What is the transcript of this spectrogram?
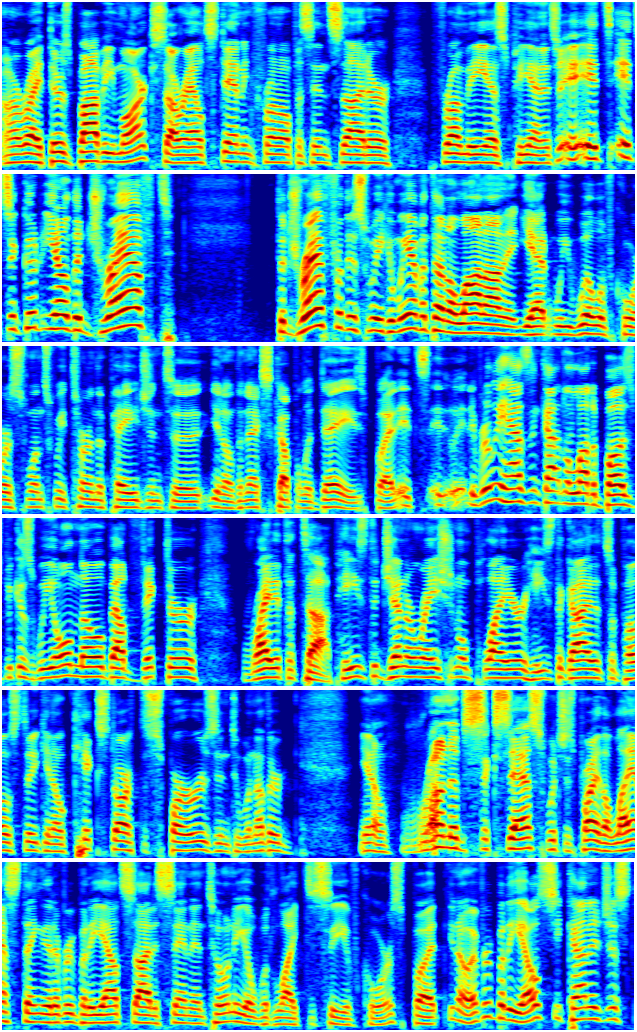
All right, there's Bobby Marks, our outstanding front office insider from ESPN. It's it's it's a good, you know, the draft. The draft for this week, and we haven't done a lot on it yet. We will, of course, once we turn the page into you know the next couple of days. But it's it, it, really hasn't gotten a lot of buzz because we all know about Victor right at the top. He's the generational player. He's the guy that's supposed to you know kickstart the Spurs into another you know run of success, which is probably the last thing that everybody outside of San Antonio would like to see, of course. But you know everybody else, you kind of just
